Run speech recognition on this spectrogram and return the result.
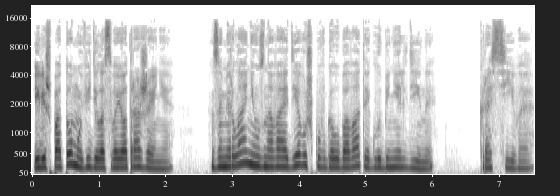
И лишь потом увидела свое отражение. Замерла, не узнавая девушку в голубоватой глубине льдины. Красивая.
